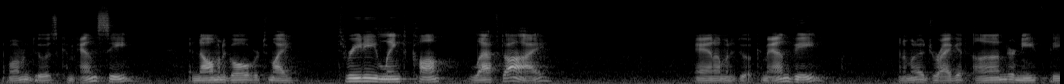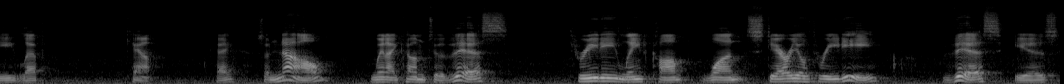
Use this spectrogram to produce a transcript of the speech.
And what I'm going to do is Command C, and now I'm going to go over to my 3D linked comp left eye, and I'm going to do a Command V, and I'm going to drag it underneath the left cam. Okay, so now when I come to this 3D linked comp 1 stereo 3D, this is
